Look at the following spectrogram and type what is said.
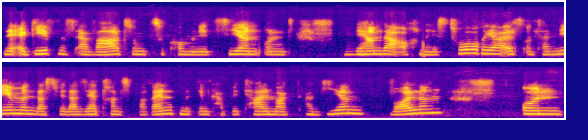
eine Ergebniserwartung zu kommunizieren. Und wir haben da auch eine Historie als Unternehmen, dass wir da sehr transparent mit dem Kapitalmarkt agieren wollen. Und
